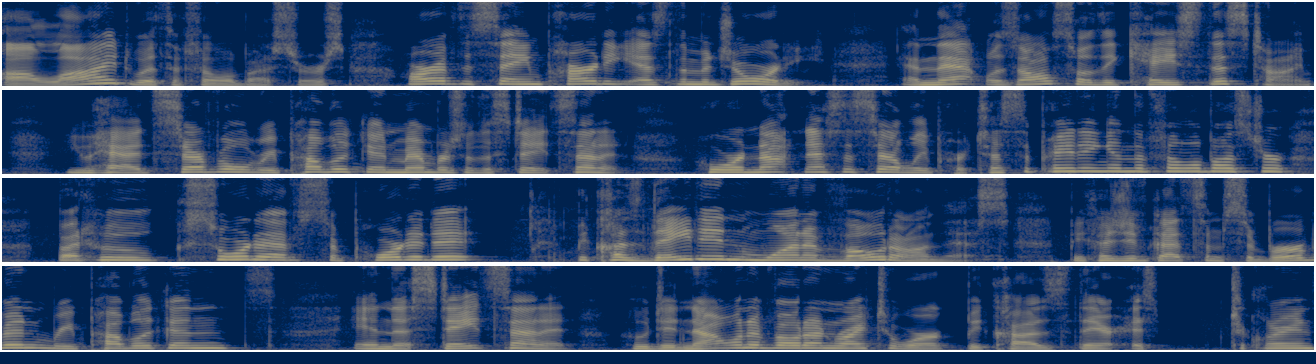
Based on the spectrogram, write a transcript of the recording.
allied with the filibusters are of the same party as the majority. And that was also the case this time. You had several Republican members of the state Senate who were not necessarily participating in the filibuster, but who sort of supported it because they didn't want to vote on this. Because you've got some suburban Republicans in the state Senate who did not want to vote on right to work because there is, particularly in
